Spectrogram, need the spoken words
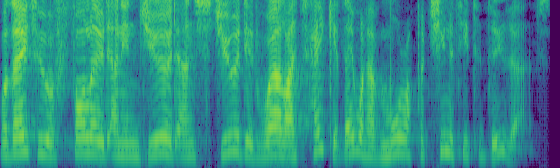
well, those who have followed and endured and stewarded well, I take it they will have more opportunity to do that.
